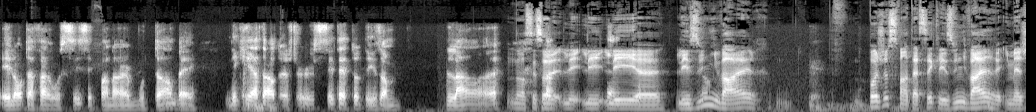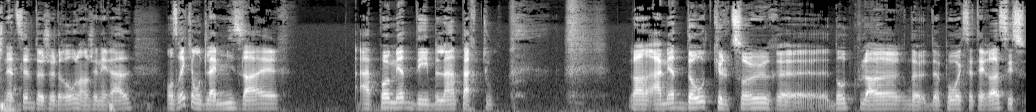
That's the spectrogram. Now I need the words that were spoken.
et l'autre affaire aussi, c'est que pendant un bout de temps, ben, les créateurs de jeux, c'était tous des hommes blancs. euh, Non, c'est ça. Les, les, les, euh, les univers, pas juste fantastiques, les univers imaginatifs de jeux de rôle en général, on dirait qu'ils ont de la misère à pas mettre des blancs partout. Genre, à mettre d'autres cultures, euh, d'autres couleurs de, de peau, etc. C'est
